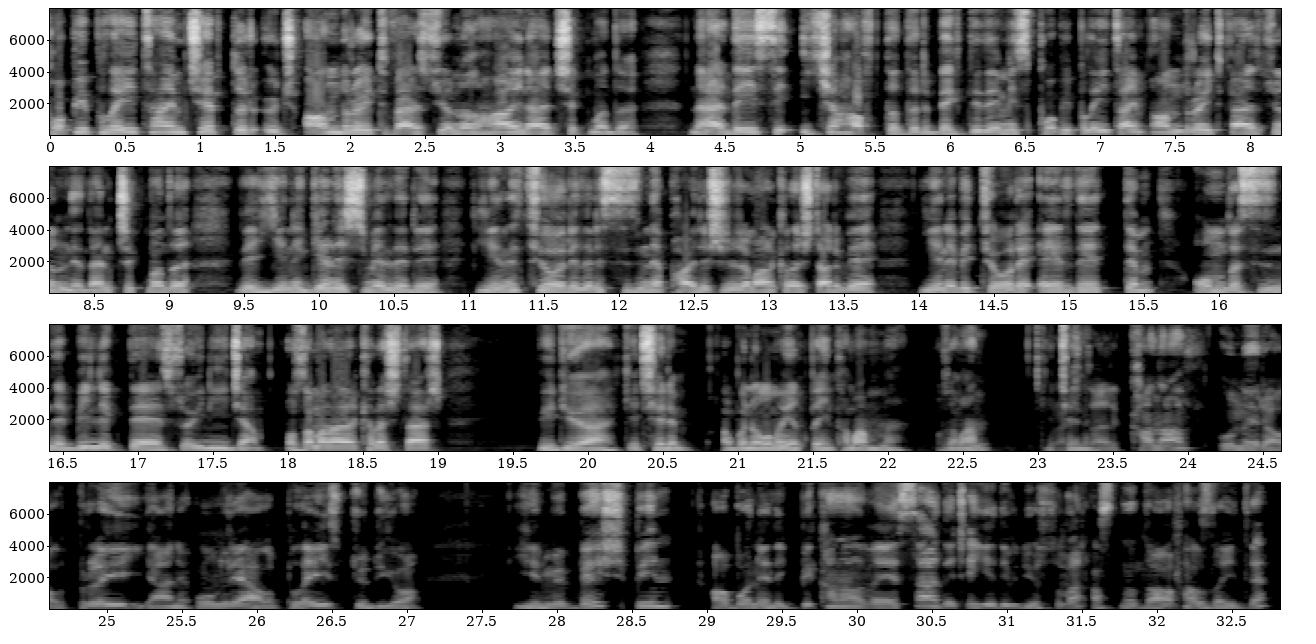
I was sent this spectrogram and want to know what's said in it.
Poppy Playtime Chapter 3 Android versiyonu hala çıkmadı. Neredeyse 2 haftadır beklediğimiz Poppy Playtime Android versiyonu neden çıkmadı ve yeni gelişmeleri, yeni teorileri sizinle paylaşacağım arkadaşlar ve yeni bir teori elde ettim. Onu da sizinle birlikte söyleyeceğim. O zaman arkadaşlar videoya geçelim. Abone olmayı unutmayın tamam mı? O zaman geçelim. Arkadaşlar kanal Unreal Play yani Unreal Play Studio 25.000 abonelik bir kanal ve sadece 7 videosu var. Aslında daha fazlaydı.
